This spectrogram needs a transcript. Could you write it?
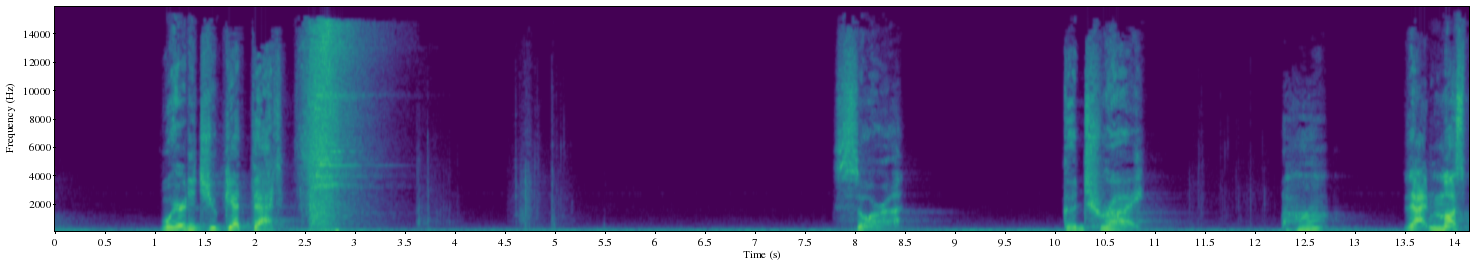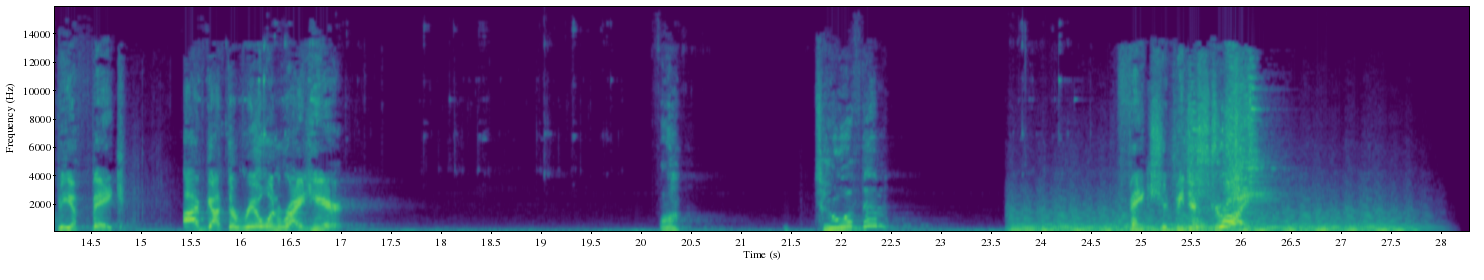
Where did you get that? Sora. Good try. Huh? That must be a fake! I've got the real one right here! What? Two of them? Fake should be destroyed!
